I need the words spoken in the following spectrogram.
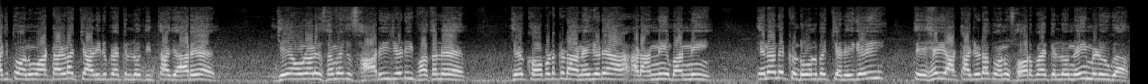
ਅੱਜ ਤੁਹਾਨੂੰ ਆਟਾ ਜਿਹੜਾ 40 ਰੁਪਏ ਕਿਲੋ ਦਿੱਤਾ ਜਾ ਰਿਹਾ ਹੈ। ਜੇ ਆਉਣ ਵਾਲੇ ਸਮੇਂ 'ਚ ਸਾਰੀ ਜਿਹੜੀ ਫਸਲ ਹੈ, ਜੇ ਕੋਪਟ ਕਢਾਣੇ ਜਿਹੜੇ ਆ- ਅਡਾਨੀ ਬਾਨੀ ਇਹਨਾਂ ਦੇ ਕੰਟਰੋਲ ਵਿੱਚ ਚਲੀ ਗਈ ਤੇ ਇਹ ਆਟਾ ਜਿਹੜਾ ਤੁਹਾਨੂੰ 100 ਰੁਪਏ ਕਿਲੋ ਨਹੀਂ ਮਿਲੂਗਾ।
